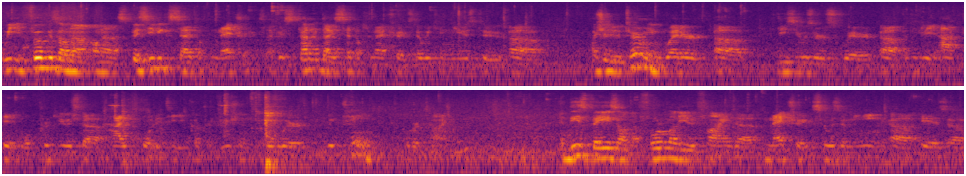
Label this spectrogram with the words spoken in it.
we focus on a, on a specific set of metrics, like a standardized set of metrics that we can use to uh, actually determine whether uh, these users were uh, particularly active or produced a high quality contributions or were retained over time. And this based on a formally defined uh, metrics whose meaning uh, is uh,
